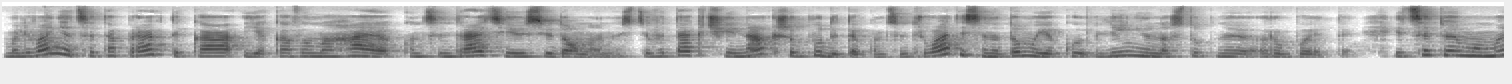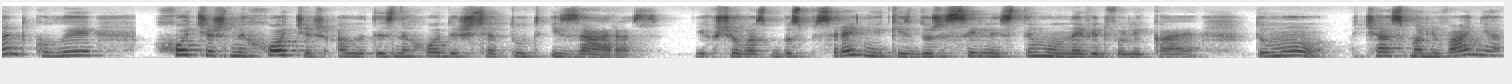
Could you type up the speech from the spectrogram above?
Малювання це та практика, яка вимагає концентрації і усвідомленості. Ви так чи інакше будете концентруватися на тому, яку лінію наступною робити. І це той момент, коли хочеш, не хочеш, але ти знаходишся тут і зараз. Якщо вас безпосередньо якийсь дуже сильний стимул не відволікає. Тому під час малювання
